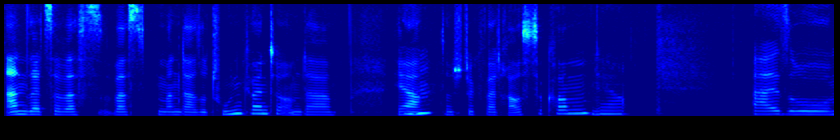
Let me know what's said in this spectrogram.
Ansätze, was, was man da so tun könnte, um da ja mhm. so ein Stück weit rauszukommen? Ja. Also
